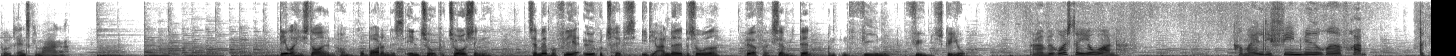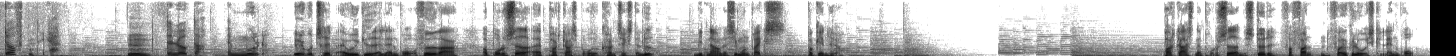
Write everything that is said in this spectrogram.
på danske marker. Det var historien om robotternes indtog på Tåsinge. Tag med på flere økotrips i de andre episoder. Hør for eksempel den om den fine fynske jord. Og når vi ryster jorden, kommer alle de fine hvide rødder frem. Og duften, ja, mm, den lugter af muld. Økotrip er udgivet af Landbrug og Fødevare og produceret af podcastbureauet Kontekst og Lyd. Mit navn er Simon Brix. På genhør. Podcasten er produceret med støtte fra Fonden for Økologisk Landbrug.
